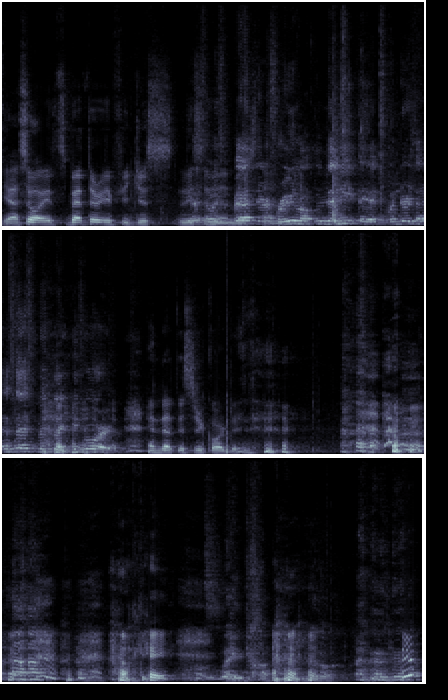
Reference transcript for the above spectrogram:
Yeah, so it's better if you just Yeah, listen so it's better for you not to delete it when there's an assessment like before. and that is recorded. okay. oh my god. No.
